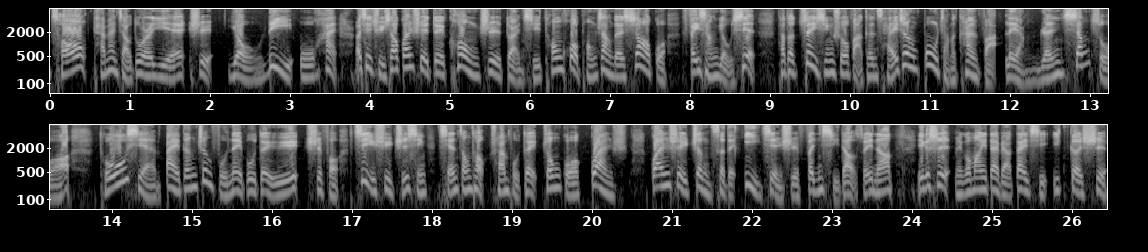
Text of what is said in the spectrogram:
从谈判角度而言是。有利无害，而且取消关税对控制短期通货膨胀的效果非常有限。他的最新说法跟财政部长的看法两人相左，凸显拜登政府内部对于是否继续执行前总统川普对中国关关税政策的意见是分歧的。所以呢，一个是美国贸易代表戴奇，一个是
